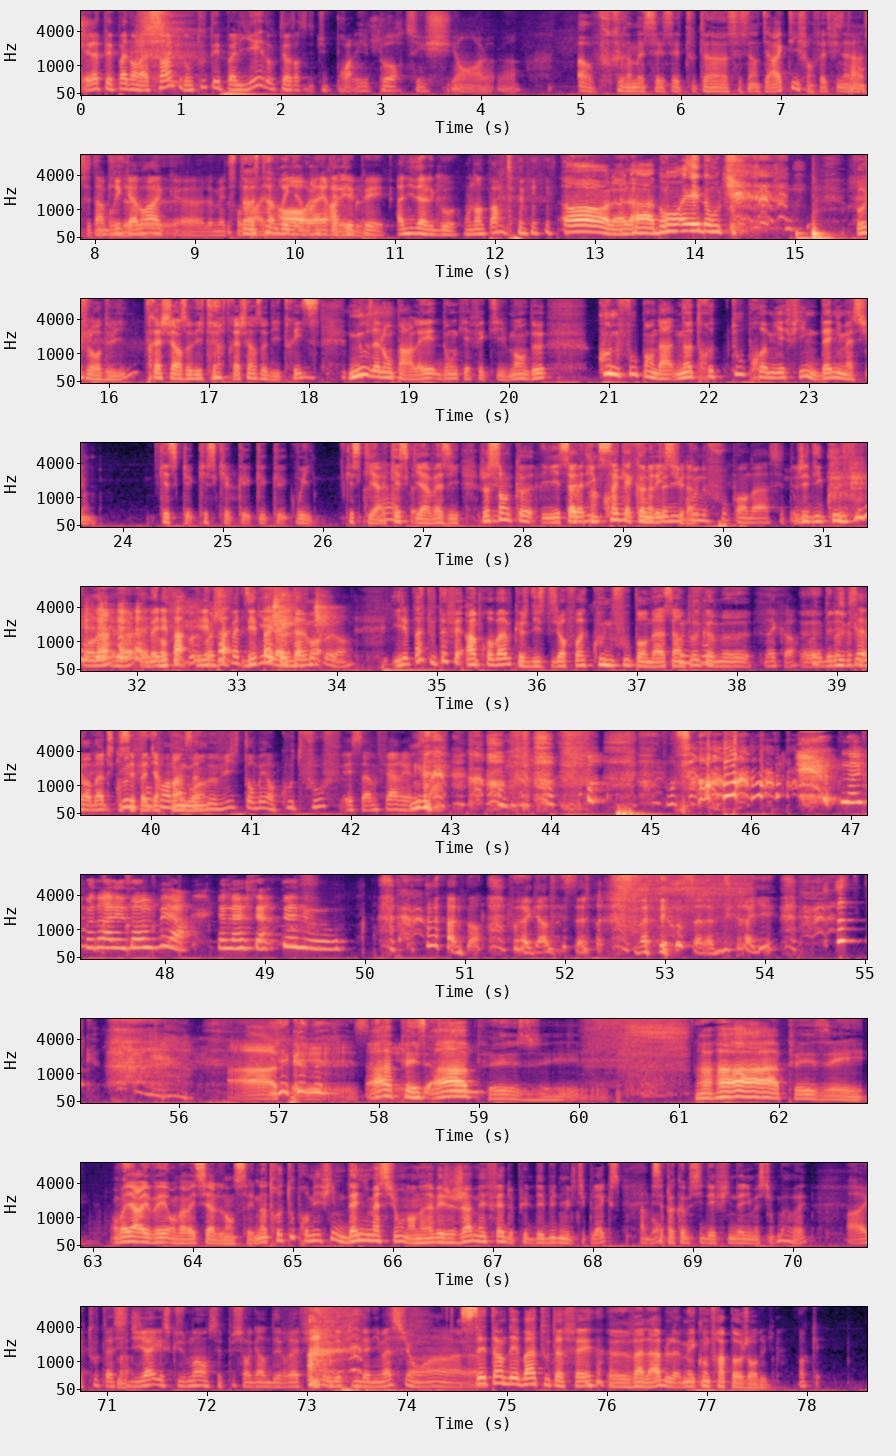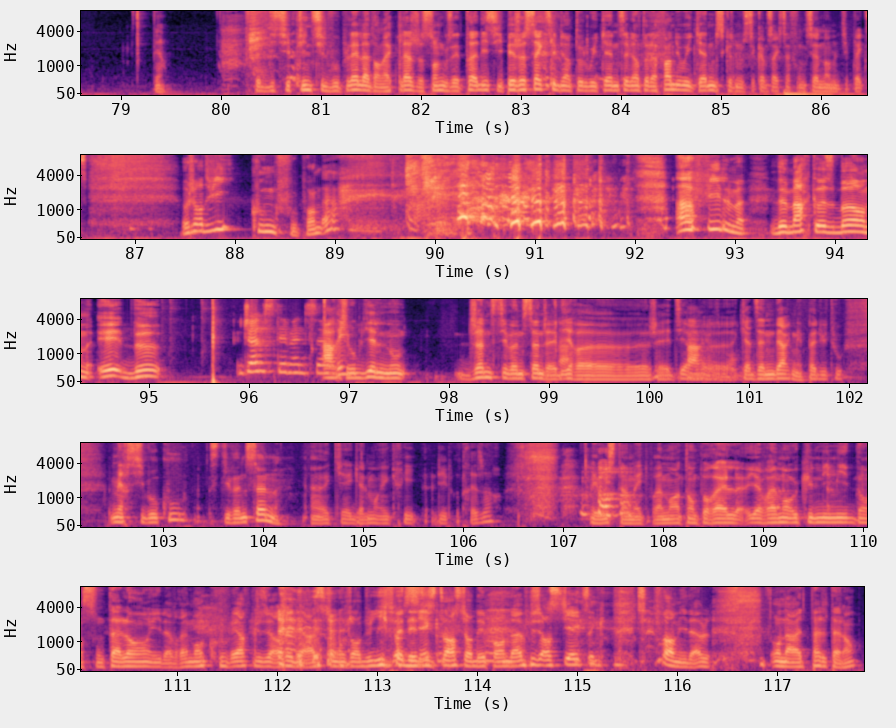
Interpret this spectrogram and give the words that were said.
Et là, t'es pas dans la 5, donc tout est pas lié, donc train- tu te prends les portes, c'est chiant. oh là là. Oh, pff, non, mais c'est, tout un, c'est, interactif en fait finalement. c'est un bric-à-brac, euh, euh, le métro. c'est un- un bric-à-brac Oh, la terrible. RATP, Anne Hidalgo, on en parle de Oh là là, bon, et donc? Aujourd'hui, très chers auditeurs, très chères auditrices, nous allons parler donc effectivement de Kung Fu Panda, notre tout premier film d'animation. Qu'est-ce que. Qu'est-ce que, que- que- que- oui. Qu'est-ce qu'il y a Ah, Qu'est-ce qu'il y a Vas-y. Je sens que ça va être dit un sac à conneries t'as dit celui-là. Kung Fu Panda, c'est tout. J'ai dit Kung Fu Panda. Voilà, il est pas, il est pas, il est là, totalement, peu, hein. il est pas tout à fait improbable que je dise plusieurs fois Kung Fu Panda. C'est un peu comme euh, D'accord. euh, Cumberbatch qui sait pas dire Panda, ça pingouin. peut vite tomber en coup de fouf et ça me fait rire. Non, il faudra les enlever. hein. Il y en a certaines où. ah non, faut la garder celle-là. Mathéo, ça l'a déraillé. Ah, Apaisé. Apaisé, apaisé. Ah, apaisé. On va y arriver, on va réussir à le lancer. Notre tout premier film d'animation, on n'en avait jamais fait depuis le début de Multiplex. Ah bon? C'est pas comme si des films d'animation. Bah ouais. Avec toute la Bah. CGI, excuse-moi, on sait plus si on regarde des vrais films ou des films d'animation. Hein. C'est un débat tout à fait euh, valable, mais qu'on ne fera pas aujourd'hui. Ok. Cette discipline, s'il vous plaît, là dans la classe, je sens que vous êtes très dissipés. Je sais que c'est bientôt le week-end, c'est bientôt la fin du week-end, parce que c'est comme ça que ça fonctionne dans Multiplex. Aujourd'hui, Kung Fu Panda. un film de Mark Osborne et de. John Stevenson. Harry. J'ai oublié le nom. John Stevenson, j'allais Ah. dire, euh, j'allais dire euh. Katzenberg, mais pas du tout. Merci beaucoup, Stevenson, euh, qui a également écrit L'île au trésor. Et oui, c'est un mec vraiment intemporel. Il y a vraiment aucune limite dans son talent. Il a vraiment couvert plusieurs générations. Aujourd'hui, il fait des histoires sur des pandas, plusieurs siècles. C'est formidable. On n'arrête pas le talent.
